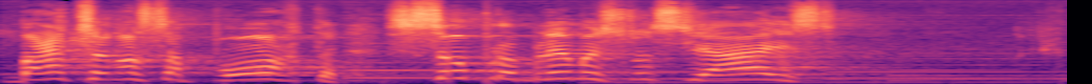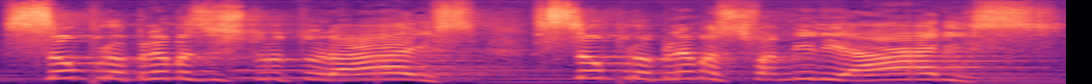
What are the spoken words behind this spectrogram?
bate a nossa porta, são problemas sociais são problemas estruturais, são problemas familiares.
